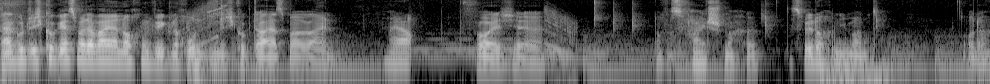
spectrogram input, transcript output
Ja gut, ich gucke erstmal, da war ja noch ein Weg nach unten. Ich gucke da erstmal rein. Ja. Bevor ich äh, noch was falsch mache. Das will doch niemand. Oder?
